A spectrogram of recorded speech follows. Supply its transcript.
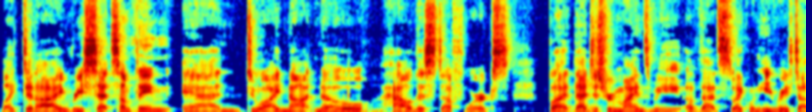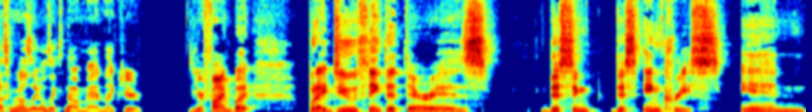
like, did I reset something? And do I not know how this stuff works? But that just reminds me of that. So, like when he reached out to me, I was like, I was like, no, man, like you're you're fine. But but I do think that there is this in, this increase in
